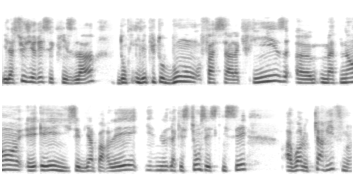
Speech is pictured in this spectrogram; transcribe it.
Il a suggéré ces crises-là. Donc il est plutôt bon face à la crise euh, maintenant et, et, il sait bien parler. la question c'est est-ce qu'il sait avoir le charisme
